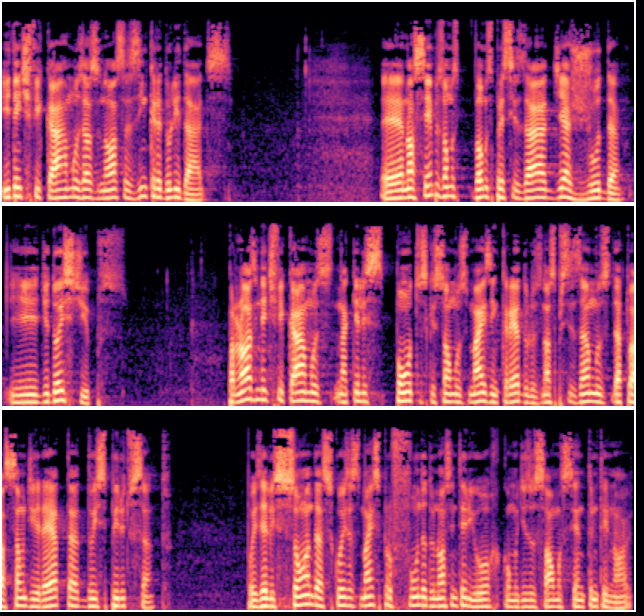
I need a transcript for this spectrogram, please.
identificarmos as nossas incredulidades é, nós sempre vamos, vamos precisar de ajuda e de dois tipos. Para nós identificarmos naqueles pontos que somos mais incrédulos, nós precisamos da atuação direta do Espírito Santo. Pois ele sonda as coisas mais profundas do nosso interior, como diz o Salmo 139.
